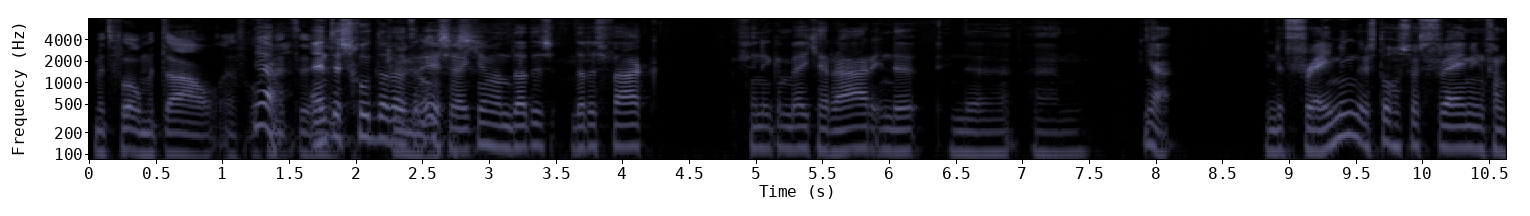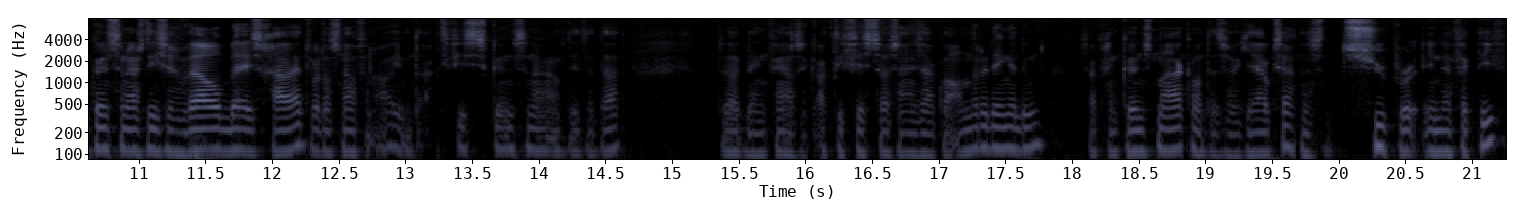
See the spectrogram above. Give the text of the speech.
met vormentaal. Of ja, met, uh, en het is goed dat het er is, weet je, want dat is, dat is vaak, vind ik, een beetje raar in de, in de, um, ja, in de framing. Er is toch een soort framing van kunstenaars die zich wel bezighouden. Het wordt al snel van, oh, je bent activistisch kunstenaar of dit en dat. Terwijl ik denk van, ja, als ik activist zou zijn, zou ik wel andere dingen doen. Zou ik geen kunst maken, want dat is wat jij ook zegt. Dat is super ineffectief.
